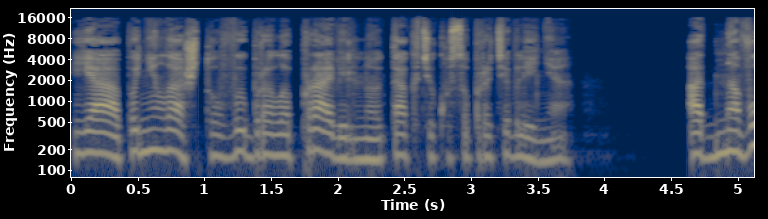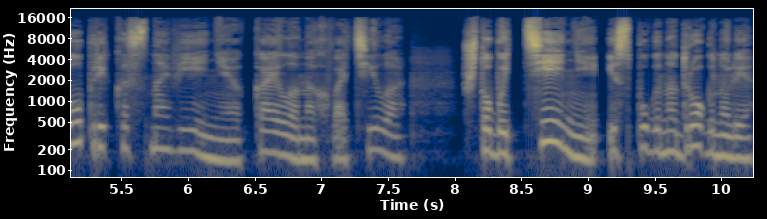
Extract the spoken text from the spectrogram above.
я поняла, что выбрала правильную тактику сопротивления. Одного прикосновения Кайлана хватило — чтобы тени испуганно дрогнули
